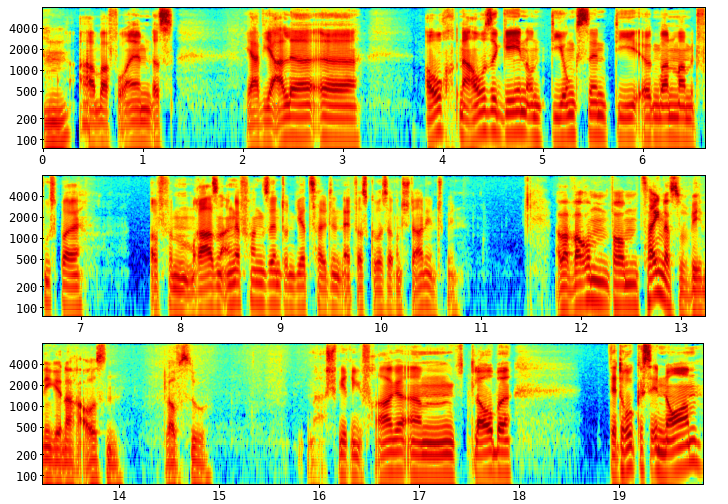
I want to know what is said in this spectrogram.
Mhm. Aber vor allem, dass ja, wir alle äh, auch nach Hause gehen und die Jungs sind, die irgendwann mal mit Fußball auf dem Rasen angefangen sind und jetzt halt in etwas größeren Stadien spielen. Aber warum, warum zeigen das so wenige nach außen, glaubst du? Na, schwierige Frage. Ähm, ich glaube, der Druck ist enorm.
